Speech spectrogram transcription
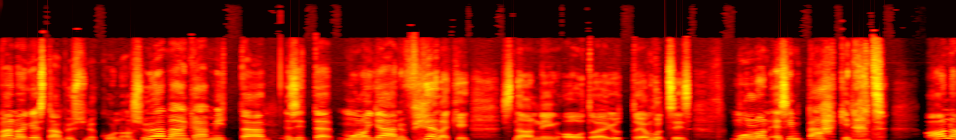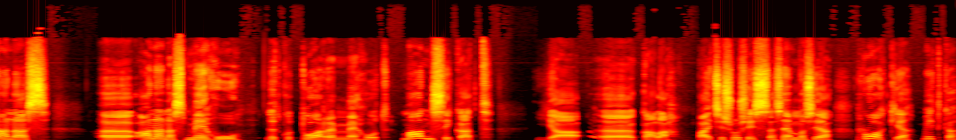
mä en oikeastaan pystynyt kunnon syömäänkään mitään. Ja sitten mulla on jäänyt vieläkin, nämä on niin outoja juttuja, mutta siis mulla on esim. pähkinät, ananas, ö, ananasmehu, jotkut tuoremehut, mansikat ja ö, kala, paitsi susissa, semmoisia ruokia, mitkä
